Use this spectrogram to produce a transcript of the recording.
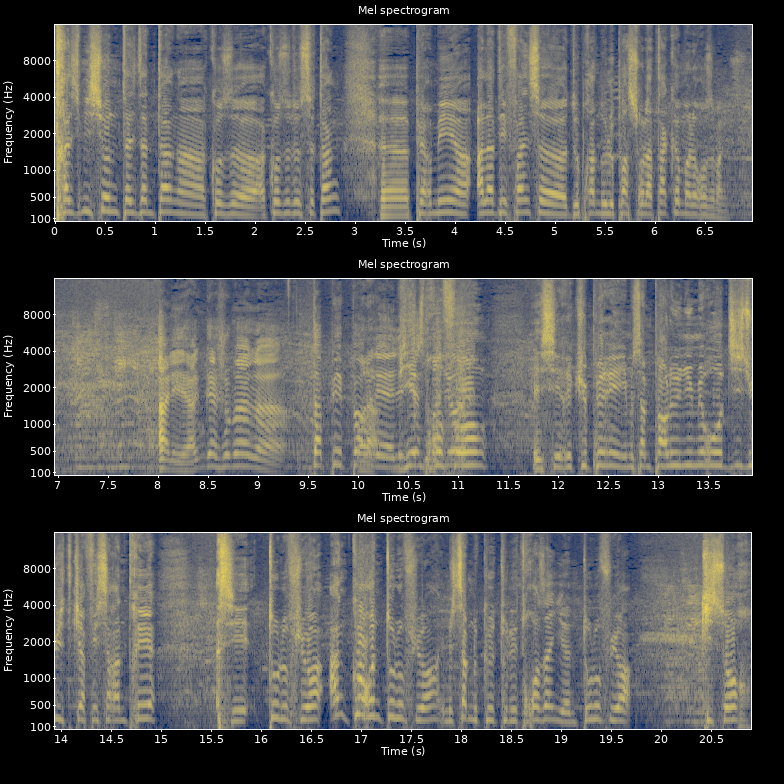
transmission de temps en temps à cause, à cause de ce temps euh, permet à la défense de prendre le pas sur l'attaque malheureusement. Allez, engagement tapé par Voilà, les, les bien Espagnols. profond et c'est récupéré, il me semble par le numéro 18 qui a fait sa rentrée. C'est Tolofua, encore un Tolofua. Il me semble que tous les 3 ans il y a un Tolofua qui sort.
